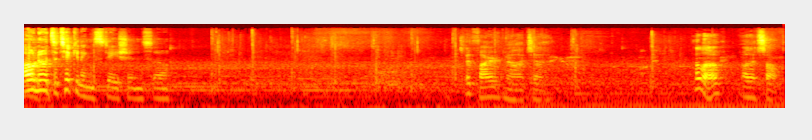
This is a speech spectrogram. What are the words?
Oh no, it's a ticketing station, so. Is that fire? No, that's a. Hello. Oh, that's salt.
